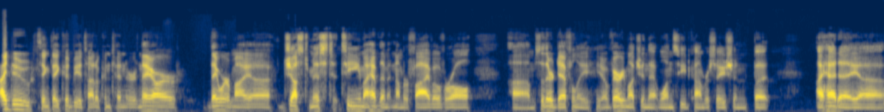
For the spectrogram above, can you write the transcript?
I do think they could be a title contender, and they are. They were my uh, just missed team. I have them at number five overall. Um, so they're definitely, you know, very much in that one seed conversation. But I had a uh,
